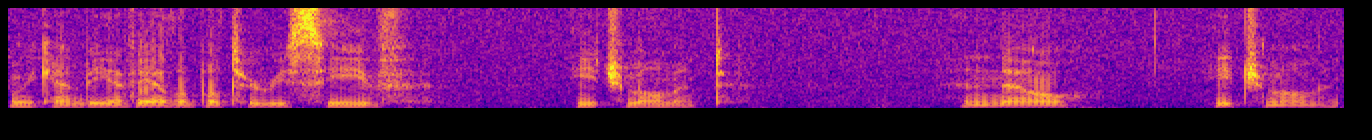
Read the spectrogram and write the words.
We can be available to receive each moment and know each moment.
